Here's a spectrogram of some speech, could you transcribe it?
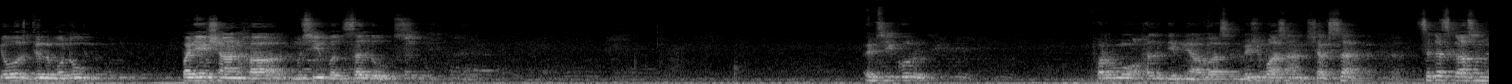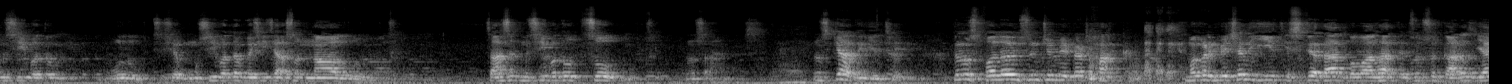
یہِ اوس دِل پریشان حال، مصیبت زد اوس أمسی کوٚر فرمو حضرت ابن عباس. مےٚ چھُ باسان شخصا، ژٕ گژھکھ آسُن مُصیبتو وولمُت ژٕ چھےٚ نال وولمُت ژٕ آسکھ مُصیبتو ژوٚپمُت. دوٚپنس اہن حظ دوٚپنس کیٛاہ چھے؟ دوٚپنس فلٲنۍ سُنٛد چھُ مےٚ پٮ۪ٹھ حق. مگر مےٚ چھنہٕ ییٖتۍ استعداد بہٕ والہٕ ہا تٔمۍ سُنٛد سُہ قرض یا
